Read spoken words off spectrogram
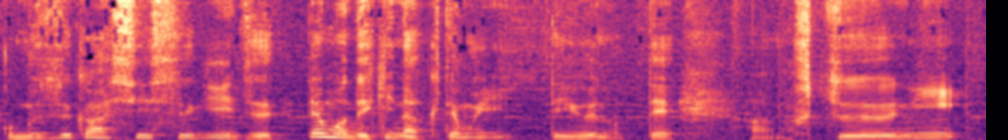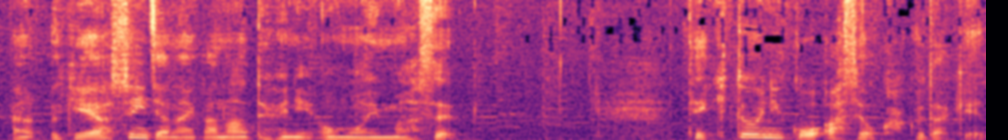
こう難しすぎずでもできなくてもいいっていうのってあの普通に受けやすいんじゃないかなというふうに思います。適当にこう汗をかくだけ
